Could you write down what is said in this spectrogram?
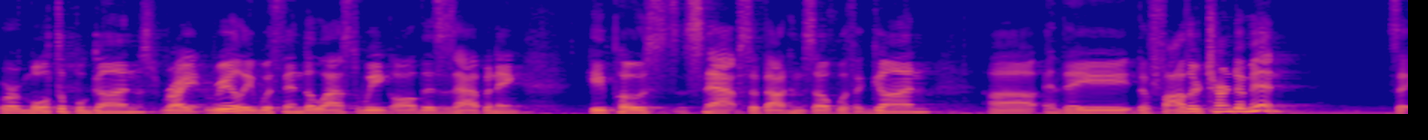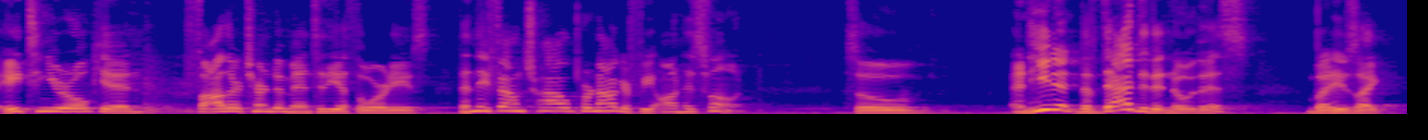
or multiple guns, right? Really, within the last week, all this is happening. He posts snaps about himself with a gun, uh, and they, the father turned him in. It's an 18 year old kid. Father turned him in to the authorities. Then they found child pornography on his phone. So, and he didn't, the dad didn't know this, but he's like,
